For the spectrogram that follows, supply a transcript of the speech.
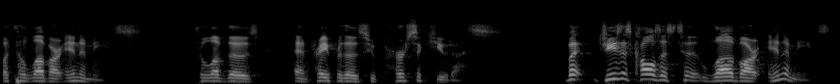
but to love our enemies, to love those and pray for those who persecute us. But Jesus calls us to love our enemies.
